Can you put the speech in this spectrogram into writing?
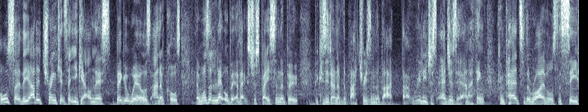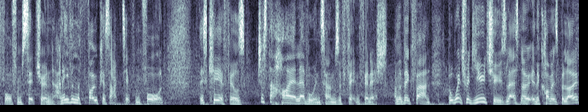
also the added trinkets that you get on this, bigger wheels, and of course, there was a little bit of extra space in the boot because you don't have the batteries in the back. That really just edges it. And I think compared to the rivals, the C4 from Citroen, and even the Focus Active from Ford, this Kia feels just that higher level in terms of fit and finish. I'm a big fan, but which would you choose? Let us know in the comments below.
